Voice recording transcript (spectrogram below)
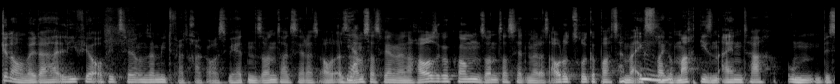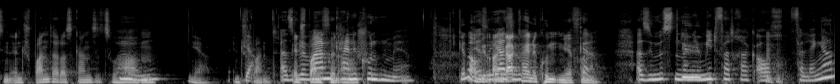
Genau, weil da lief ja offiziell unser Mietvertrag aus. Wir hätten sonntags ja das Auto, also ja. samstags wären wir nach Hause gekommen, sonntags hätten wir das Auto zurückgebracht, haben wir extra mhm. gemacht, diesen einen Tag, um ein bisschen entspannter das Ganze zu haben. Mhm. Ja, entspannt. Ja, also entspannt wir waren keine Kunden mehr. Genau, also, wir waren ja, gar Sie, keine Kunden mehr von. Genau. Also Sie müssten dann den Mietvertrag auch verlängern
